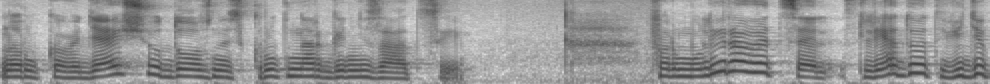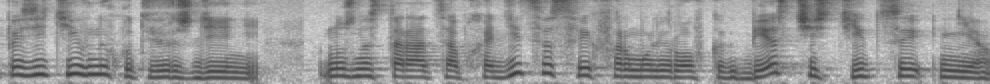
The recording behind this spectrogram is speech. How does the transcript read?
на руководящую должность крупной организации. Формулировать цель следует в виде позитивных утверждений – нужно стараться обходиться в своих формулировках без частицы «не».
